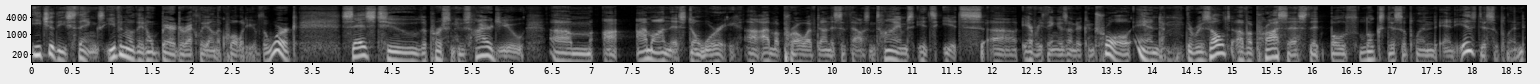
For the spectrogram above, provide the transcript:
each of these things, even though they don't bear directly on the quality of the work, says to the person who's hired you, um, uh, I'm on this. Don't worry. Uh, I'm a pro. I've done this a thousand times. It's it's uh, everything is under control. And the result of a process that both looks disciplined and is disciplined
